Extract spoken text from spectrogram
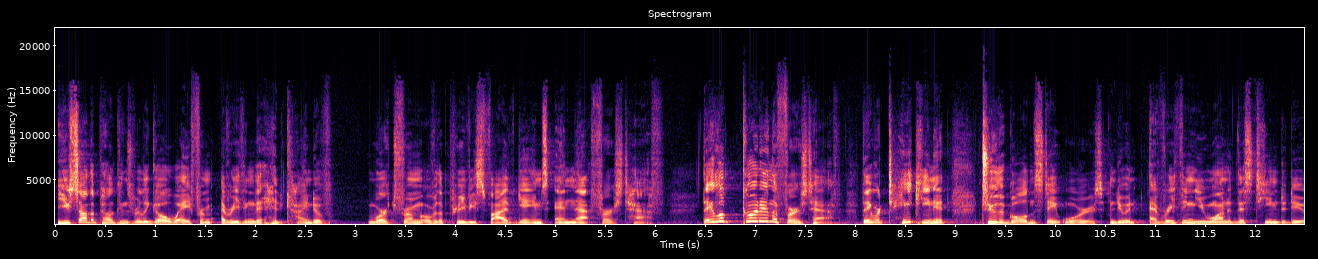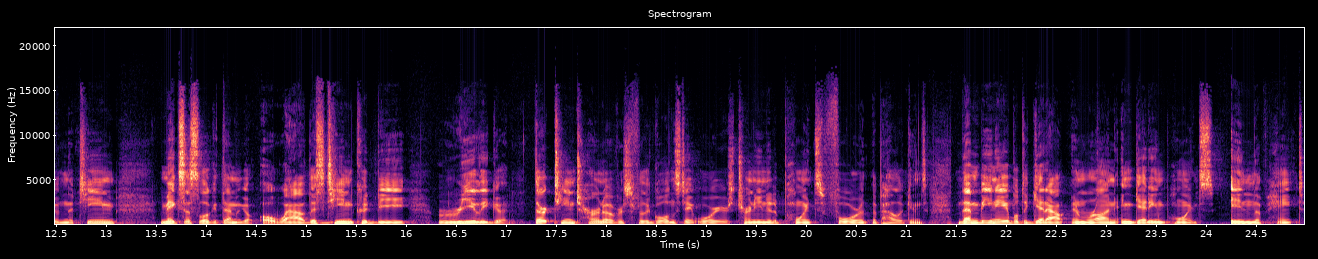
you saw the Pelicans really go away from everything that had kind of worked from over the previous five games and that first half. They looked good in the first half. They were taking it to the Golden State Warriors and doing everything you wanted this team to do. And the team makes us look at them and go, oh, wow, this team could be really good. 13 turnovers for the Golden State Warriors, turning into points for the Pelicans. Them being able to get out and run and getting points in the paint.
